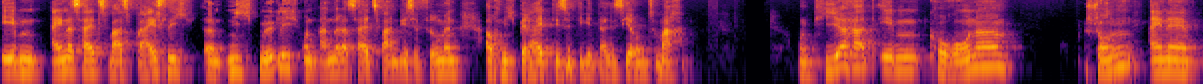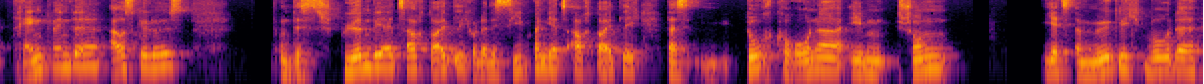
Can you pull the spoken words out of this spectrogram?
eben einerseits war es preislich äh, nicht möglich und andererseits waren diese Firmen auch nicht bereit, diese Digitalisierung zu machen. Und hier hat eben Corona schon eine Trendwende ausgelöst. Und das spüren wir jetzt auch deutlich oder das sieht man jetzt auch deutlich, dass durch Corona eben schon jetzt ermöglicht wurde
